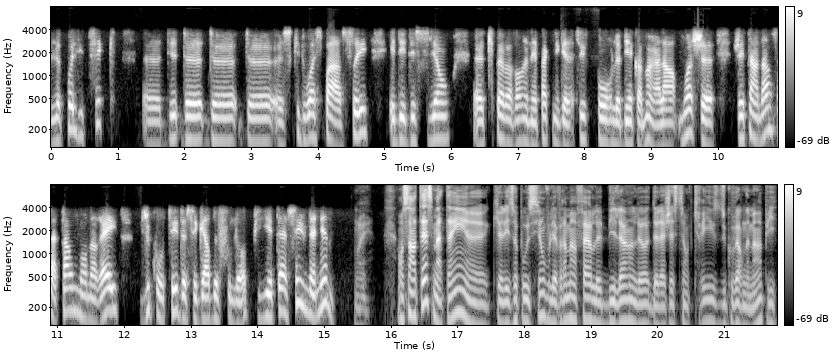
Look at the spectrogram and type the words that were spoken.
le politique de, de, de, de, ce qui doit se passer et des décisions euh, qui peuvent avoir un impact négatif pour le bien commun. Alors, moi, j'ai tendance à tendre mon oreille du côté de ces garde-fous-là, puis il était assez unanime. Oui. On sentait ce matin euh, que les oppositions voulaient vraiment faire le bilan de la gestion de crise du gouvernement, puis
